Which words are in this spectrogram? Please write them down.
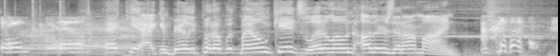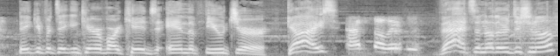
Thank you. Heck yeah, I can barely put up with my own kids, let alone others that aren't mine. Thank you for taking care of our kids and the future. Guys, Absolutely. that's another edition of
